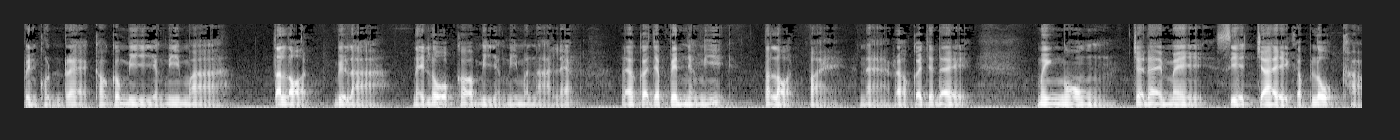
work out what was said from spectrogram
เป็นคนแรก เขาก็มีอย่างนี้มาตลอดเวลาในโลกก็มีอย่างนี้มานานแล้ว แล้วก็จะเป็นอย่างนี้ ตลอดไปนะเราก็จะได้ไม่งงจะได้ไม่เสียใจกับโลกเขา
